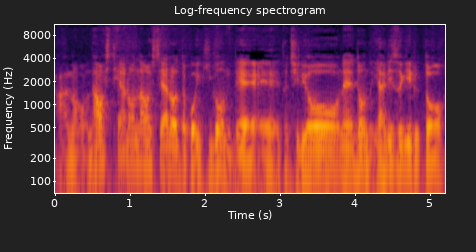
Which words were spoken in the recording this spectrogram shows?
あの治してやろう治してやろうとこう意気込んで、えーと、治療をねどんどんやりすぎると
